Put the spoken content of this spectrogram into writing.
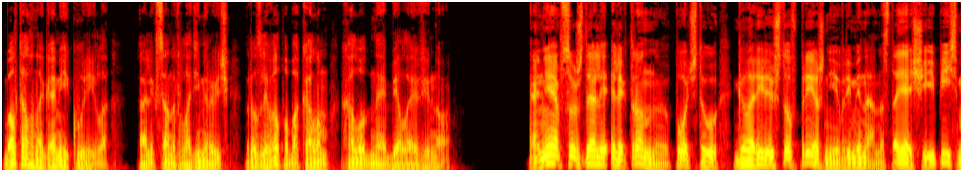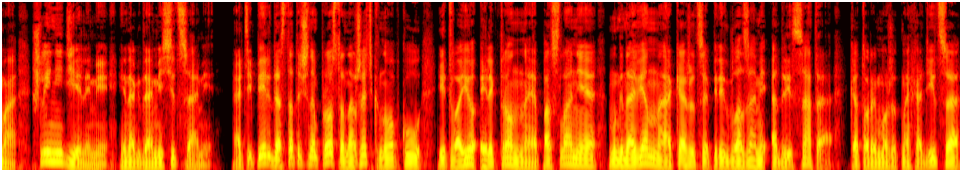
болтала ногами и курила, а Александр Владимирович разливал по бокалам холодное белое вино. Они обсуждали электронную почту, говорили, что в прежние времена настоящие письма шли неделями, иногда месяцами – а теперь достаточно просто нажать кнопку, и твое электронное послание мгновенно окажется перед глазами адресата, который может находиться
